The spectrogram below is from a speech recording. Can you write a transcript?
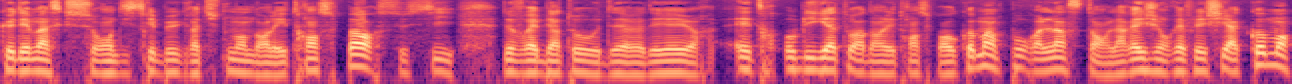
que des masques seront distribués gratuitement dans les transports. Ceci devrait bientôt d'ailleurs être obligatoire dans les transports en commun. Pour l'instant, la région réfléchit à comment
